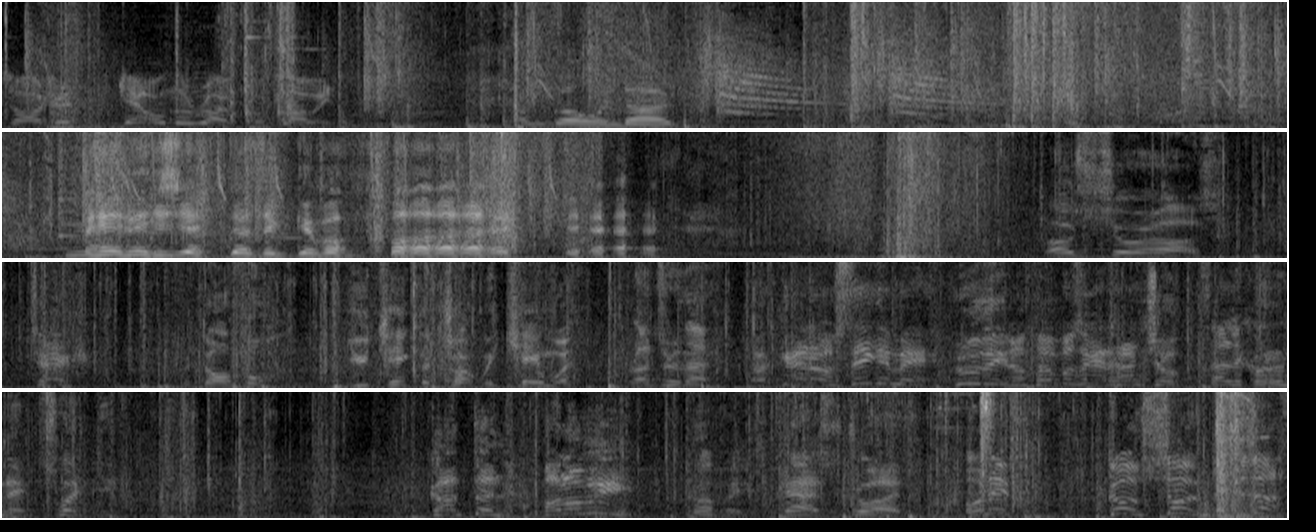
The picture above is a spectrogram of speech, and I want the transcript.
Sergeant, get on the rope. We're going. I'm going, dog. Man, he just doesn't give a fuck. Those two are ours. Check. Rodolfo, you take the truck we came with. Roger that. Vaquero, sígueme. Rudy, nos vamos a Rancho. Sale, Coronel. Suerte. Captain, follow me. Copy. Gaz, drive. On it. Go, so, this is us.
